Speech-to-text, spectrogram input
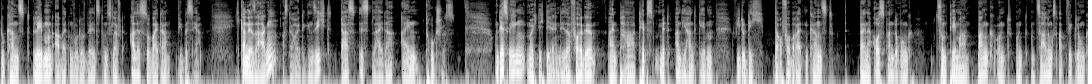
Du kannst leben und arbeiten, wo du willst und es läuft alles so weiter wie bisher. Ich kann dir sagen, aus der heutigen Sicht, das ist leider ein Trugschluss. Und deswegen möchte ich dir in dieser Folge ein paar Tipps mit an die Hand geben, wie du dich darauf vorbereiten kannst, deine Auswanderung zum Thema Bank und, und, und Zahlungsabwicklung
